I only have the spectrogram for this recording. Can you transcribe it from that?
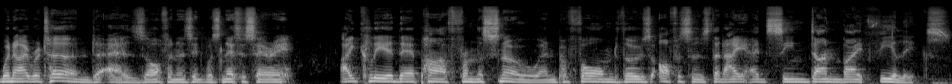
When I returned, as often as it was necessary, I cleared their path from the snow and performed those offices that I had seen done by Felix.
